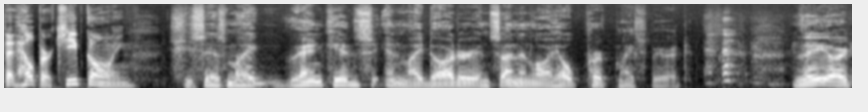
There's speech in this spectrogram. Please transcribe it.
that help her keep going. She says, My grandkids and my daughter and son in law help perk my spirit. they, are,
